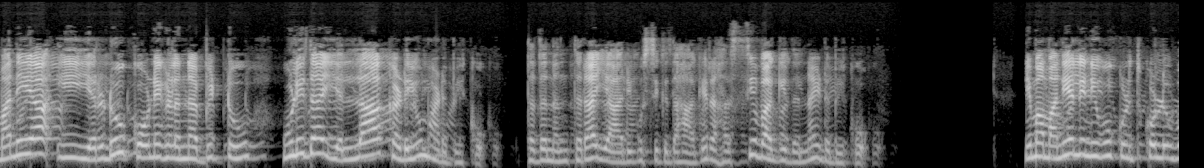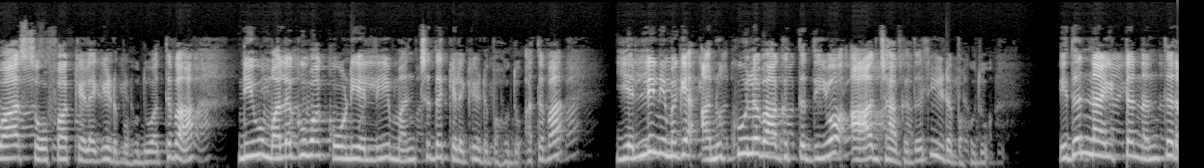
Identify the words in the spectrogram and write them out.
ಮನೆಯ ಈ ಎರಡೂ ಕೋಣೆಗಳನ್ನ ಬಿಟ್ಟು ಉಳಿದ ಎಲ್ಲಾ ಕಡೆಯೂ ಮಾಡಬೇಕು. ತದನಂತರ ಯಾರಿಗೂ ಸಿಗದ ಹಾಗೆ ರಹಸ್ಯವಾಗಿ ಇದನ್ನ ಇಡಬೇಕು. ನಿಮ್ಮ ಮನೆಯಲ್ಲಿ ನೀವು ಕುಳಿತುಕೊಳ್ಳುವ ಸೋಫಾ ಕೆಳಗೆ ಇಡಬಹುದು, ಅಥವಾ ನೀವು ಮಲಗುವ ಕೋಣೆಯಲ್ಲಿ ಮಂಚದ ಕೆಳಗೆ ಇಡಬಹುದು, ಅಥವಾ ಎಲ್ಲಿ ನಿಮಗೆ ಅನುಕೂಲವಾಗುತ್ತದೆಯೋ ಆ ಜಾಗದಲ್ಲಿ ಇಡಬಹುದು. ಇದನ್ನ ಇಟ್ಟ ನಂತರ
